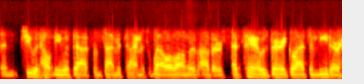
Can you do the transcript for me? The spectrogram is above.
and she would help me with that from time to time as well, along with others. I'd say I was very glad to meet her.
